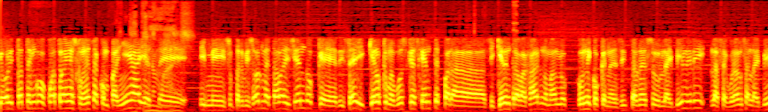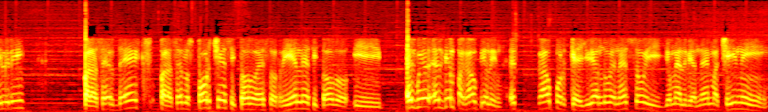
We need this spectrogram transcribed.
Yo ahorita tengo cuatro años con esta compañía y este y mi supervisor me estaba diciendo que dice y quiero que me busques gente para si quieren trabajar nomás lo único que necesitan es su liability la aseguranza liability para hacer decks para hacer los porches y todo eso rieles y todo y es bien, es bien pagado violín es pagado porque yo ya anduve en eso y yo me aliviané machín y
